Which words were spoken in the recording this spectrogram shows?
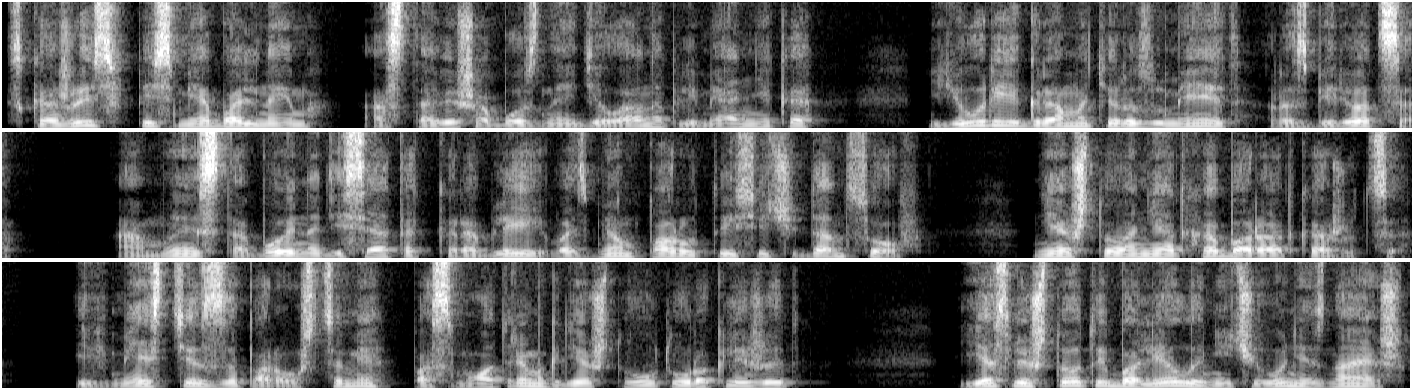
Скажись в письме больным, оставишь обозные дела на племянника. Юрий грамоте разумеет, разберется. А мы с тобой на десяток кораблей возьмем пару тысяч донцов. Не что они от хабара откажутся. И вместе с запорожцами посмотрим, где что у турок лежит. Если что, ты болел и ничего не знаешь.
